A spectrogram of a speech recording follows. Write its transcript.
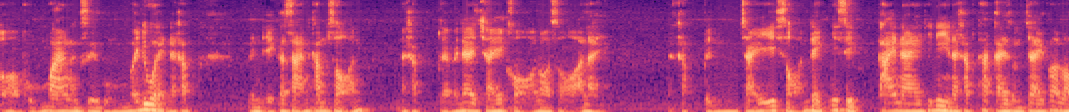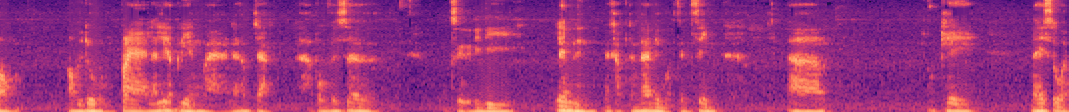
ออผมวางหนังสือผมไว้ด้วยนะครับ เป็นเอกสารคำสอน นะครับ แต่ไม่ได้ใช้ขอรอสออะไรนะครับ เป็นใช้สอนเด็กนิสิตภายในที่นี่นะครับ ถ้าใครสนใจก็ลองเอาไปดูผมแปลและเรียบเรียงมานะครับ จากโปรเฟสเซอร์หนังสือดีๆ เล่มหนึ่งนะครับ ทางด้าน remote sensing อ่าโอเค ในส่วน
